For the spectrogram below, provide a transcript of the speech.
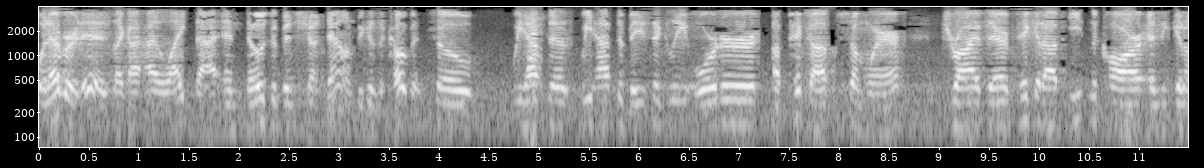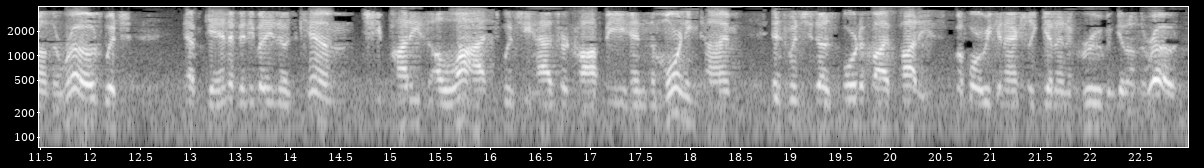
whatever it is. Like I, I like that and those have been shut down because of COVID. So we have to we have to basically order a pickup somewhere, drive there, pick it up, eat in the car, and then get on the road, which again, if anybody knows Kim, she potties a lot when she has her coffee, and the morning time is when she does four to five potties before we can actually get in a groove and get on the road.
